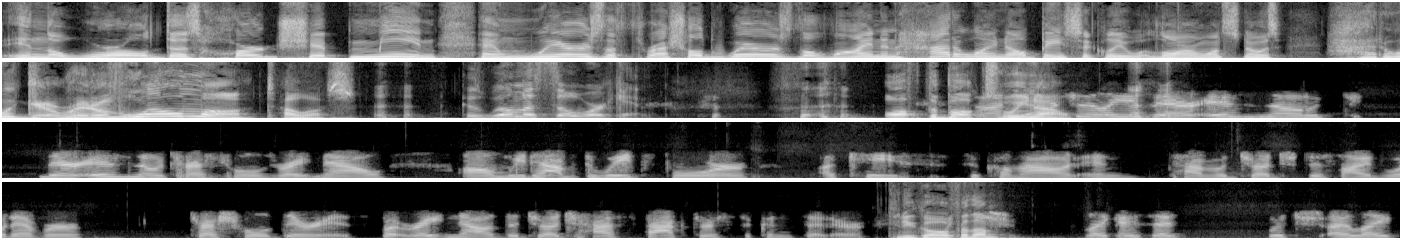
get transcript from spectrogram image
in the world does hardship mean? And where is the threshold? Where is the line? And how do I know? Basically, what Lauren wants to know is how do I get rid of Wilma? Tell us. Because Wilma's still working. Off the books, we know. Unfortunately, there is no there is no threshold right now. Um, we'd have to wait for a case to come out and have a judge decide whatever threshold there is. But right now, the judge has factors to consider. Can you go over them? Like I said, which I like,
